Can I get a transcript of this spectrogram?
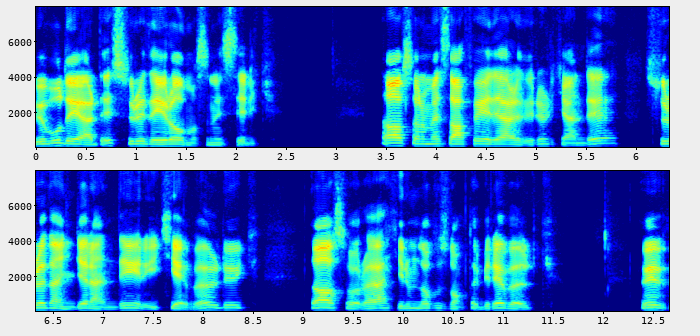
Ve bu değerde süre değeri olmasını istedik. Daha sonra mesafeye değer verirken de süreden gelen değeri 2'ye böldük. Daha sonra 29.1'e böldük. Ve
